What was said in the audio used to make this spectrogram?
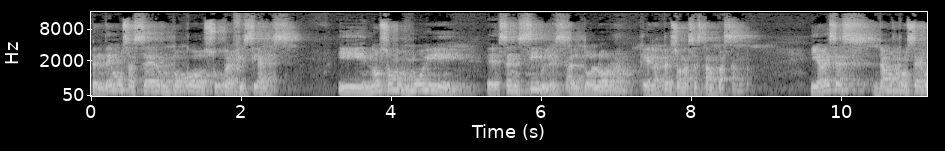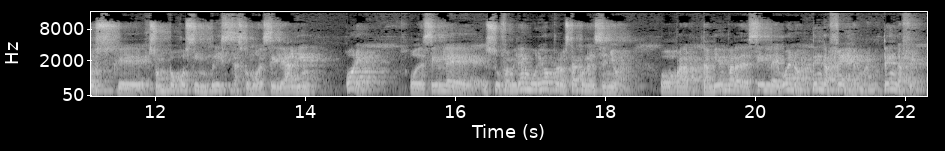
tendemos a ser un poco superficiales y no somos muy eh, sensibles al dolor que las personas están pasando. Y a veces damos consejos que son poco simplistas, como decirle a alguien, ore, o decirle, su familiar murió pero está con el Señor, o para, también para decirle, bueno, tenga fe, hermano, tenga fe.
